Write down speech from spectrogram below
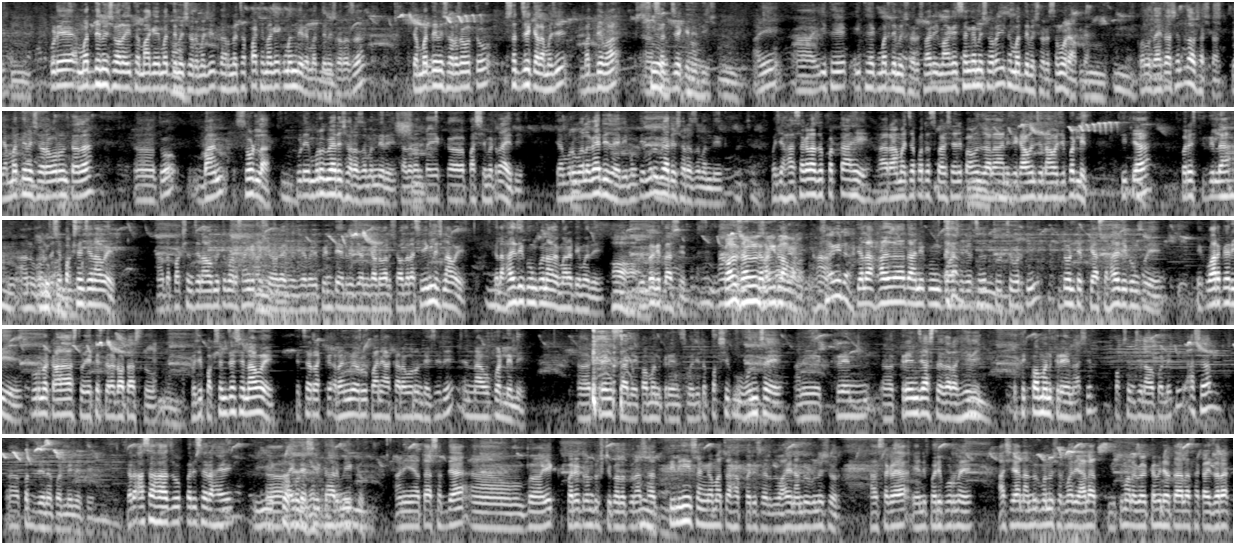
पुढे मध्यमेश्वर इथं मागे मध्यमेश्वर म्हणजे धरणाच्या पाठीमागे एक मंदिर आहे मध्यमेश्वराचं. त्या मध्यमेश्वराजवळ तो सज्ज केला म्हणजे मध्यमा सज्ज केली ती. आणि इथे इथे एक मध्यमेश्वर सॉरी मागे संगमेश्वर इथे मध्यमेश्वर समोर आहे आपल्या. कोणाला जायचं असेल तर जाऊ शकतात. या मध्यमेश्वरावरून त्याला तो बाण सोडला. पुढे मृगव्यारेश्वराचं मंदिर आहे. साधारणतः एक पाचशे मीटर आहे ते. त्या मृगाला व्याधी झाली. मग ते मृगव्यारेश्वराचं मंदिर. म्हणजे हा सगळा जो पट्टा आहे हा रामाच्या पदस्पर्शाने पावन झाला आणि जे गावांची नावं जी पडलीत ती त्या परिस्थितीला अनुकूल. जसे पक्ष्यांची नावं आहेत आता पक्ष्यांचे नाव मी तुम्हाला सांगितलं म्हणजे पिंटेल विजन गडवाल शौदर असे इंग्लिश नाव आहे. त्याला हळदी कुंकू नाव आहे मराठीमध्ये. तुम्ही बघितलं असेल. हा. त्याला हळद आणि कुंकू असे त्याचं चोचीवरती दोन टिपके असतात. हळदी कुंकू आहे एक वारकरी आहे पूर्ण काळा असतो एकच त्याला डॉट असतो. म्हणजे पक्ष्यांचे असे नाव आहे त्याच्या रक रंग रूप आणि आकारावरून त्याचे ते नाव पडलेले क्रेन्स आले कॉमन क्रेन्स म्हणजे तो पक्षी उंच आहे आणि क्रेन क्रेन जे असतं जरा हेवी तर ते कॉमन क्रेन असे पक्ष्यांची नाव पडले की अशा पद्धतीनं पडलेले ते. तर असा हा जो परिसर आहे ऐतिहासिक धार्मिक आणि आता सध्या एक पर्यटन दृष्टिकोनातून असा तिन्ही संगमाचा हा परिसर जो आहे नांदूर मनुष्यवर हा सगळ्या यांनी परिपूर्ण आहे. असे या नांदूर मनुष्यरमध्ये आलात. मी तुम्हाला वेळ कमी देता आला सकाळी जरा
